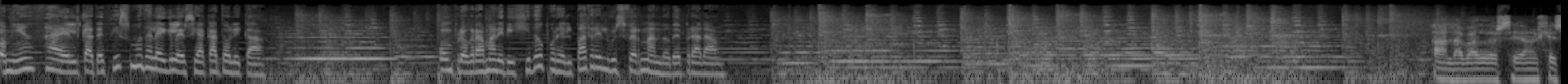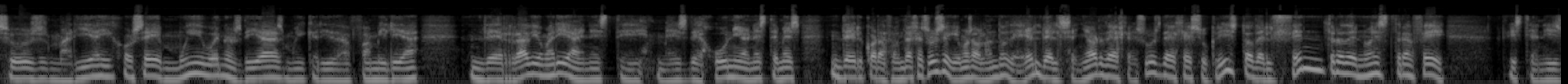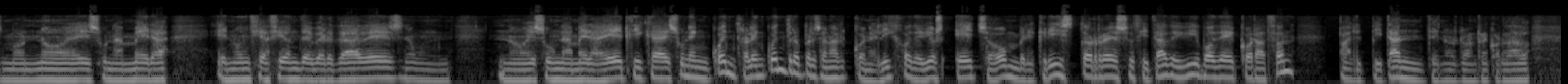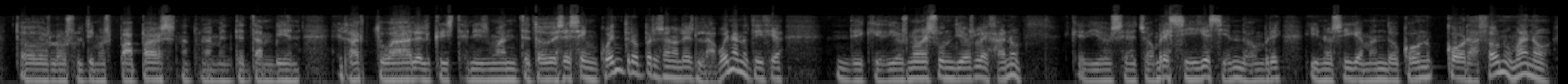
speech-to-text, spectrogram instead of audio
Comienza el Catecismo de la Iglesia Católica. Un programa dirigido por el Padre Luis Fernando de Prada. Alabados sean Jesús, María y José. Muy buenos días, muy querida familia de Radio María en este mes de junio, en este mes del corazón de Jesús. Seguimos hablando de Él, del Señor de Jesús, de Jesucristo, del centro de nuestra fe. El cristianismo no es una mera enunciación de verdades, no es una mera ética, es un encuentro, el encuentro personal con el Hijo de Dios hecho hombre, Cristo resucitado y vivo de corazón palpitante, nos lo han recordado todos los últimos papas, naturalmente también el actual, el cristianismo ante todo es ese encuentro personal, es la buena noticia de que Dios no es un Dios lejano, que Dios se ha hecho hombre, sigue siendo hombre y nos sigue amando con corazón humano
